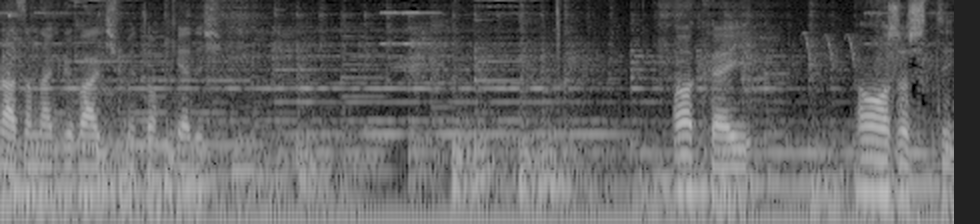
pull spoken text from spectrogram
Razem nagrywaliśmy to kiedyś. Okej. O, żeż ty.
